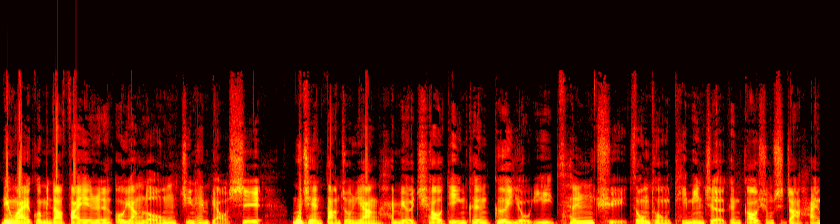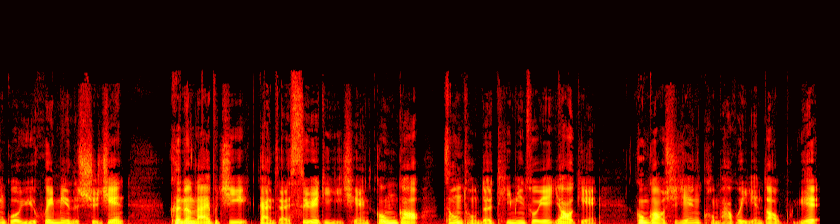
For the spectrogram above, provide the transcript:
另外，国民党发言人欧阳龙今天表示，目前党中央还没有敲定跟各有意参取总统提名者跟高雄市长韩国瑜会面的时间。可能来不及赶在四月底以前公告总统的提名作业要点，公告时间恐怕会延到五月，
